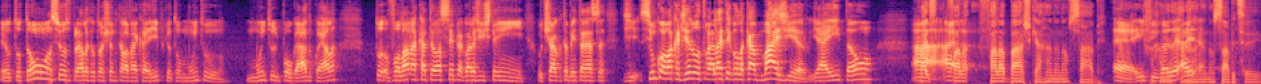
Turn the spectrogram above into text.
Eu tô tão ansioso pra ela que eu tô achando que ela vai cair, porque eu tô muito, muito empolgado com ela. Tô- vou lá na KTO sempre, agora a gente tem. O Thiago também tá nessa de. Se um coloca dinheiro, o outro vai lá e tem que colocar mais dinheiro. E aí então. a- Mas a- fala, fala baixo que a Hannah não sabe. É, enfim, A mas, Hannah, a Hannah não sabe disso aí.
